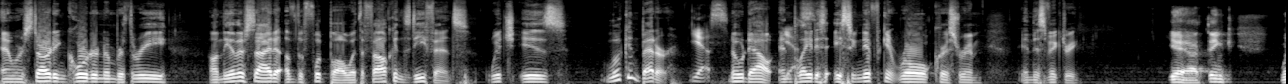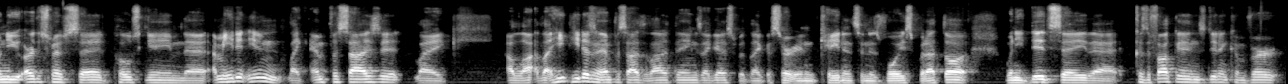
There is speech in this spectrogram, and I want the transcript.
And we're starting quarter number three on the other side of the football with the Falcons defense, which is looking better. Yes. No doubt. And yes. played a, a significant role, Chris Rim, in this victory. Yeah, I think when you Arthur Smith said post game that I mean he didn't he didn't like emphasize it like a lot like he, he doesn't emphasize a lot of things I guess with like a certain cadence in his voice but I thought when he did say that because the Falcons didn't convert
